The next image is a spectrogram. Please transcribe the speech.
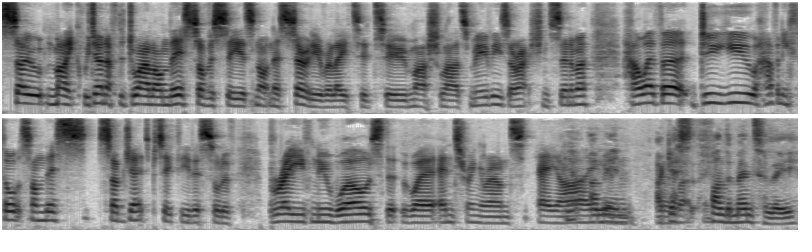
So, Mike, we don't have to dwell on this. Obviously, it's not necessarily related to martial arts movies or action cinema. However, do you have any thoughts on this subject, particularly this sort of brave new worlds that we're entering around AI? Yeah, I mean, I guess fundamentally,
